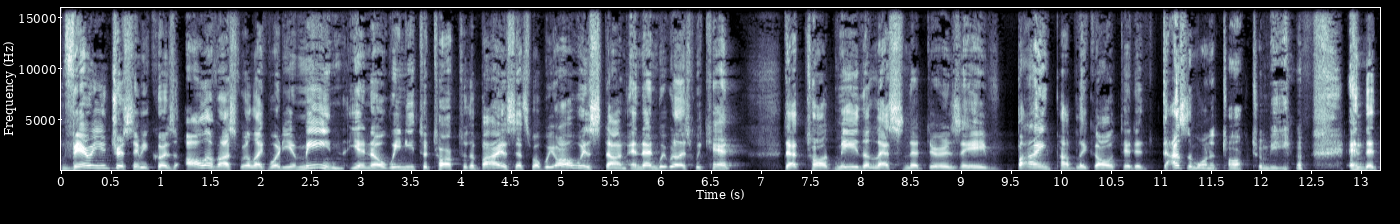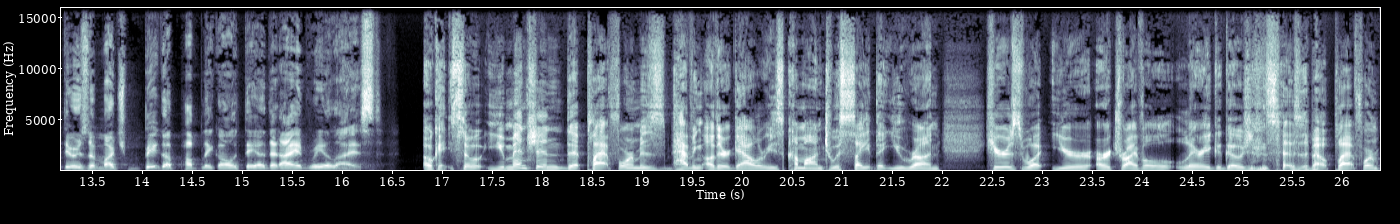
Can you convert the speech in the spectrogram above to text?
Very interesting because all of us were like, what do you mean? You know, we need to talk to the buyers. That's what we always done. And then we realized we can't. That taught me the lesson that there is a buying public out there that doesn't want to talk to me, and that there's a much bigger public out there that I had realized. Okay, so you mentioned that platform is having other galleries come on to a site that you run. Here's what your arch rival Larry Gagosian says about platform.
